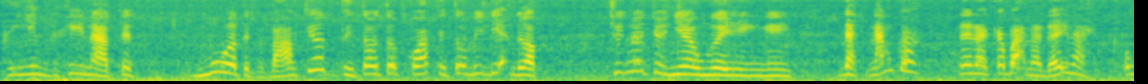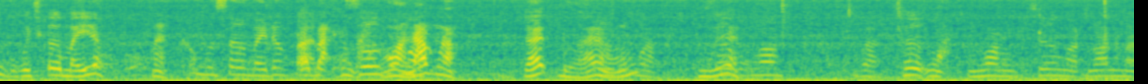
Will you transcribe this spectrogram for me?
Thế nhưng khi nào tôi mua thì phải báo trước thì tôi tôi có thì tôi mới điện được. Chứ nó nhiều người, người đặt lắm cơ. Đây là các bạn ở đấy này. Không có chơi mấy đâu. Này. Không có sơ mấy đâu. các bạn không sơ ngon. lắm nào. Đấy bữa Sơ này muối Sơ này ngon. sơ ngọt ngon Sơ ngọt ngon mà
